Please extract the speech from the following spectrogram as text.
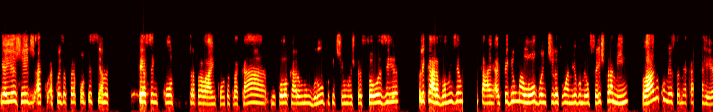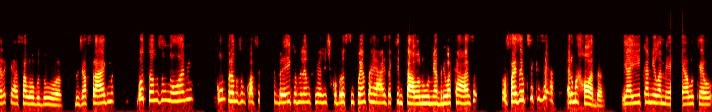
e aí as redes, a, a coisa foi acontecendo. Esse encontra para lá, encontra para cá, me colocaram num grupo que tinha umas pessoas e falei, cara, vamos inventar. Aí peguei uma logo antiga que um amigo meu fez para mim, lá no começo da minha carreira, que é essa logo do, do diafragma. Botamos um nome, compramos um coffee break. Eu me lembro que a gente cobrou 50 reais a quintal. A Lu me abriu a casa. Falou, faz aí o que você quiser. Era uma roda. E aí, Camila Mello, que é o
